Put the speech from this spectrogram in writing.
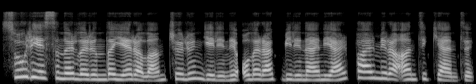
Suriye sınırlarında yer alan çölün gelini olarak bilinen yer Palmyra antik kenti.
